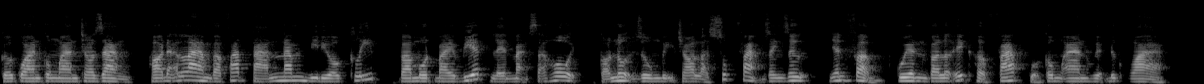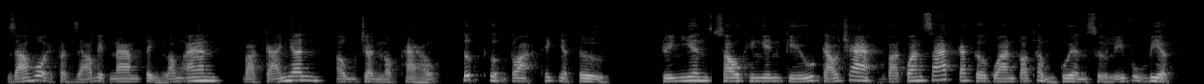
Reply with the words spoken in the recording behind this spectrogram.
Cơ quan công an cho rằng họ đã làm và phát tán 5 video clip và một bài viết lên mạng xã hội có nội dung bị cho là xúc phạm danh dự, nhân phẩm, quyền và lợi ích hợp pháp của Công an huyện Đức Hòa, Giáo hội Phật giáo Việt Nam tỉnh Long An và cá nhân ông Trần Ngọc Thảo, tức Thượng tọa Thích Nhật Từ. Tuy nhiên, sau khi nghiên cứu cáo trạng và quan sát các cơ quan có thẩm quyền xử lý vụ việc,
